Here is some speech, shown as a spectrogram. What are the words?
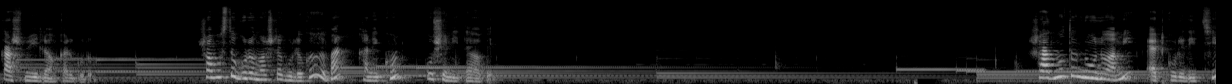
কাশ্মীরি লঙ্কার গুঁড়ো। সমস্ত গুঁড়ো মশলাগুলোকেও এবার খানিকক্ষণ কষে নিতে হবে। স্বাদ মতো নুনও আমি অ্যাড করে দিচ্ছি।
